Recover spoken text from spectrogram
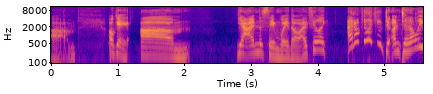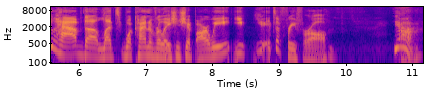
um, Okay. Um, yeah, I'm the same way though. I feel like I don't feel like you do, until you have the let's. What kind of relationship are we? You, you it's a free for all. Yeah, Um,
